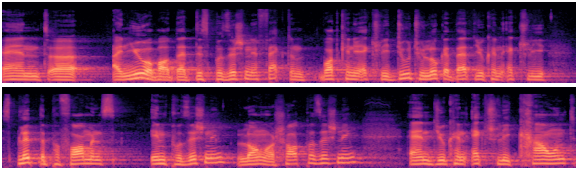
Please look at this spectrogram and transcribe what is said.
And uh, I knew about that disposition effect and what can you actually do to look at that? You can actually split the performance in positioning, long or short positioning, and you can actually count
